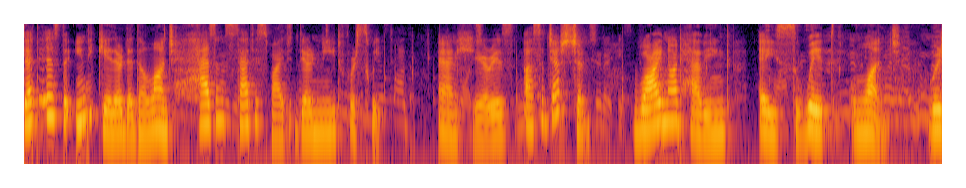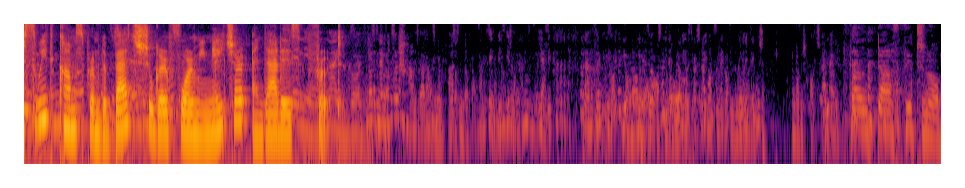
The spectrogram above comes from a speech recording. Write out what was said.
that is the indicator that the lunch hasn't satisfied their need for sweet. And here is a suggestion. Why not having a sweet lunch, where sweet comes from the best sugar form in nature and that is fruit. Fantastično.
